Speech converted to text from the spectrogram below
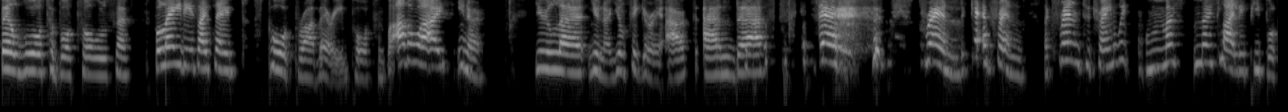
fill water bottles. Uh, for ladies, I say sport bra, very important. But otherwise, you know, you'll uh, you know you'll figure it out. And uh, friend, get a friend like friend to train with most most likely people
